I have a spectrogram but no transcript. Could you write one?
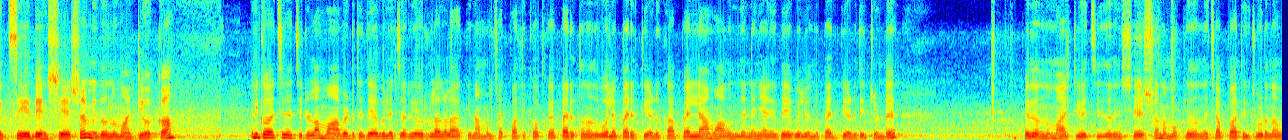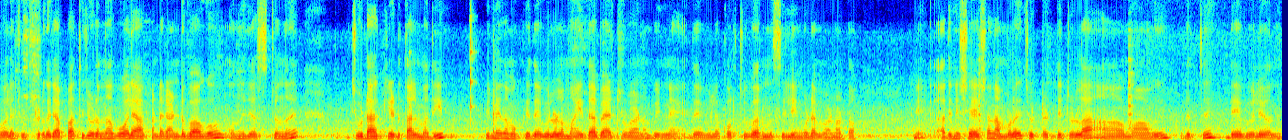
മിക്സ് ചെയ്തതിന് ശേഷം ഇതൊന്ന് മാറ്റി വെക്കാം. ഇനി കുഴച്ച് വെച്ചിട്ടുള്ള മാവെടുത്ത് ഇതേപോലെ ചെറിയ ഉരുളകളാക്കി നമ്മൾ ചപ്പാത്തിക്കൊക്കെ പരത്തുന്നത് പോലെ പരത്തിയെടുക്കുക അപ്പോൾ എല്ലാ മാവും തന്നെ ഞാൻ ഇതേപോലെ ഒന്ന് പരത്തിയെടുത്തിട്ടുണ്ട്. അപ്പോൾ ഇതൊന്ന് മാറ്റി വെച്ചതിന് ശേഷം നമുക്കിതൊന്ന് ചപ്പാത്തി ചൂടുന്ന പോലെ ചുട്ടെടുക്കുക ചപ്പാത്തി ചൂടുന്ന പോലെ ആക്കേണ്ട രണ്ട് ഭാഗവും ഒന്ന് ജസ്റ്റ് ഒന്ന് ചൂടാക്കിയെടുത്താൽ മതി. പിന്നെ നമുക്ക് ഇതേപോലെയുള്ള മൈദ ബാറ്റർ വേണം. പിന്നെ ഇതേപോലെ കുറച്ച് വെർമിസില്ലിയും കൂടെ വേണം കേട്ടോ. അതിന് ശേഷം നമ്മൾ ചുട്ടെടുത്തിട്ടുള്ള ആ മാവ് എടുത്ത് ഇതേപോലെ ഒന്ന്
